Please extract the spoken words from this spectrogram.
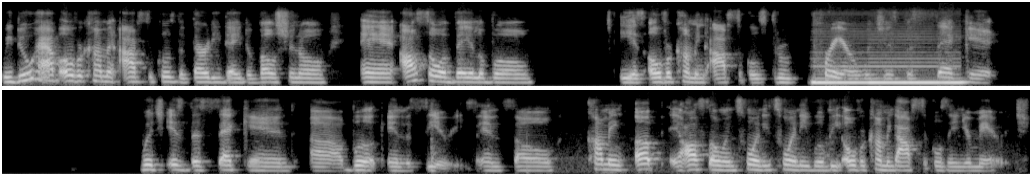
we do have overcoming obstacles, the 30 day devotional, and also available is overcoming obstacles through prayer, which is the second, which is the second uh, book in the series. And so coming up also in 2020 will be overcoming obstacles in your marriage.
